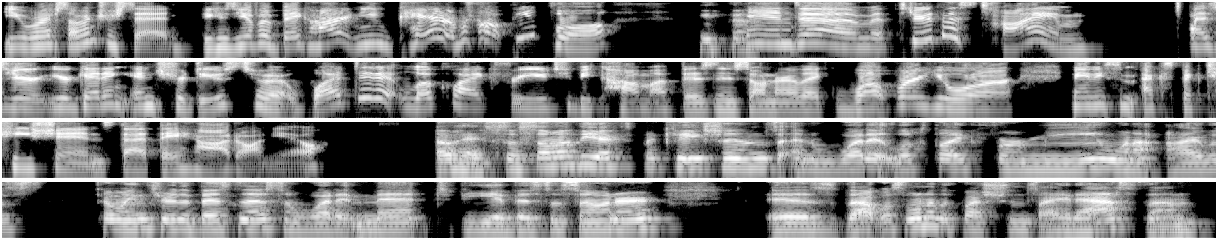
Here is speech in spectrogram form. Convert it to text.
you were so interested because you have a big heart and you care about people. Yeah. And um, through this time, as you're you're getting introduced to it, what did it look like for you to become a business owner? Like, what were your maybe some expectations that they had on you? Okay, so some of the expectations and what it looked like for me when I was going through the business and what it meant to be a business owner is that was one of the questions I had asked them.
